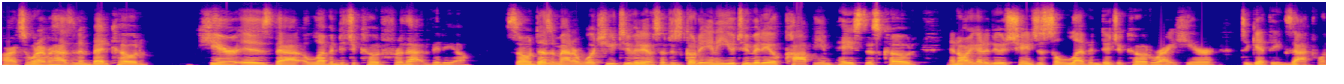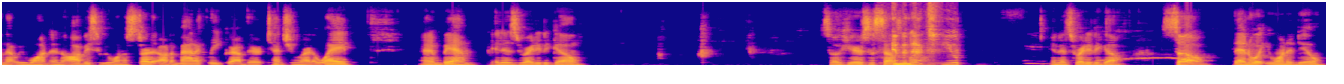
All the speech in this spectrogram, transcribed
Alright, so whenever it has an embed code, here is that 11 digit code for that video. So it doesn't matter which YouTube video. So just go to any YouTube video, copy and paste this code, and all you got to do is change this 11 digit code right here to get the exact one that we want. And obviously we want to start it automatically, grab their attention right away, and bam, it is ready to go. So here's the sales In the funnel, next few and it's ready to go. So then what you want to do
